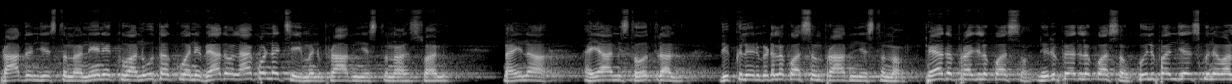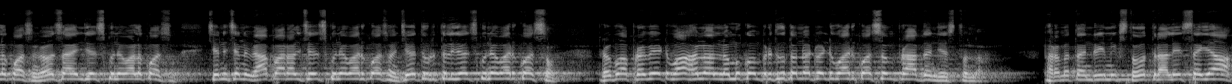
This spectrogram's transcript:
ప్రార్థన చేస్తున్నాను. నేను ఎక్కువ నువ్వు తక్కువ అనే భేదం లేకుండా చేయమని ప్రార్థన చేస్తున్నాను స్వామి. నైనా అయామి స్తోత్రాలు దిక్కులేని బిడ్డల కోసం ప్రార్థన చేస్తున్నాం. పేద ప్రజల కోసం నిరుపేదల కోసం కూలి పని చేసుకునే వాళ్ళ కోసం వ్యవసాయం చేసుకునే వాళ్ళ కోసం చిన్న చిన్న వ్యాపారాలు చేసుకునే వారి కోసం చేతివృత్తులు చేసుకునే వారి కోసం ప్రభు ప్రైవేటు వాహనాలు నమ్ముకొని బ్రతుకుతున్నటువంటి వారి కోసం ప్రార్థన చేస్తున్నాం. పరమ తండ్రి మీకు స్తోత్రాలు వేసయ్యా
